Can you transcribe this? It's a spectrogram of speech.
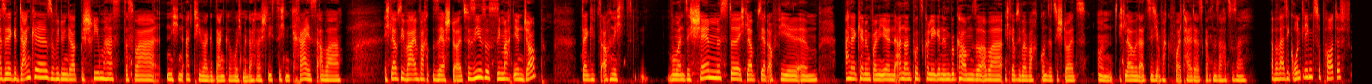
Also der Gedanke, so wie du ihn gerade beschrieben hast, das war nicht ein aktiver Gedanke, wo ich mir dachte, da schließt sich ein Kreis, aber ich glaube, sie war einfach sehr stolz. Für sie ist es, sie macht ihren Job da gibt es auch nichts, wo man sich schämen müsste. Ich glaube, sie hat auch viel ähm, Anerkennung von ihren anderen Putzkolleginnen bekommen, so, aber ich glaube, sie war einfach grundsätzlich stolz. Und ich glaube, da hat sie sich einfach gefreut, Teil der ganzen Sache zu sein. Aber war sie grundlegend supportive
